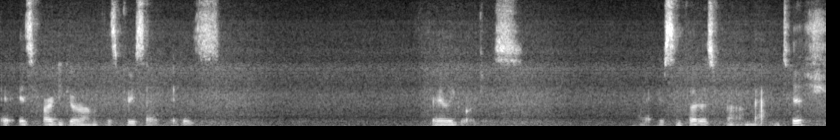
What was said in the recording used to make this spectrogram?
It is hard to go wrong with this preset. It is fairly gorgeous. Alright, here's some photos from Matt and Tish.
